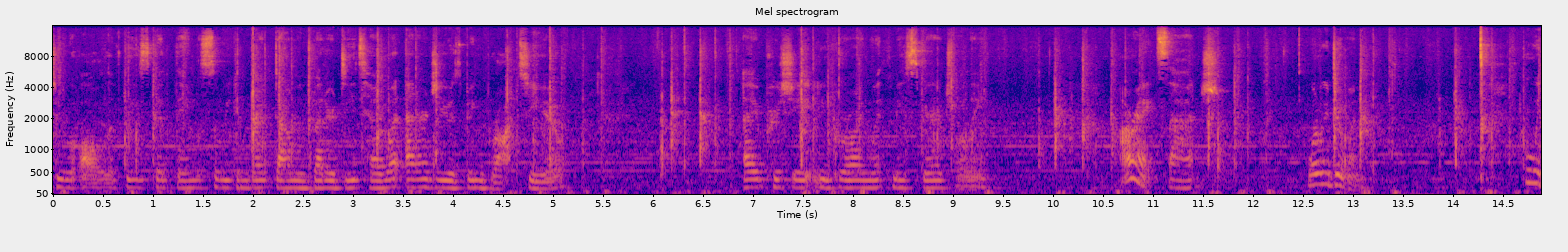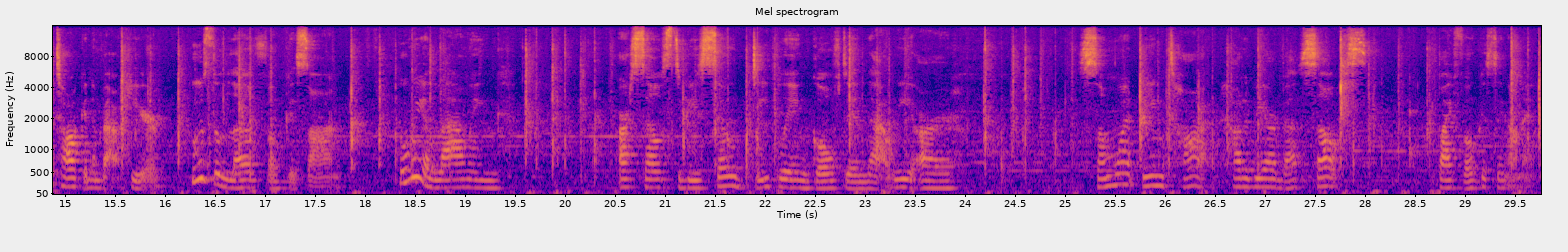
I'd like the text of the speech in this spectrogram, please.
to all of these good things so we can break down in better detail what energy is being brought to you. I appreciate you growing with me spiritually. All right, Sag. What are we doing? Who are we talking about here? Who's the love focus on? Who are we allowing ourselves to be so deeply engulfed in that we are somewhat being taught how to be our best selves by focusing on it.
